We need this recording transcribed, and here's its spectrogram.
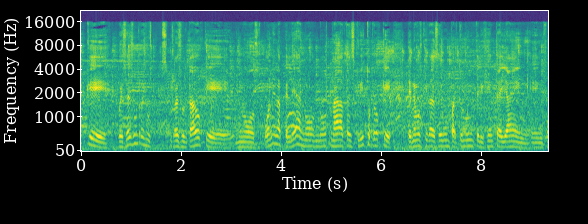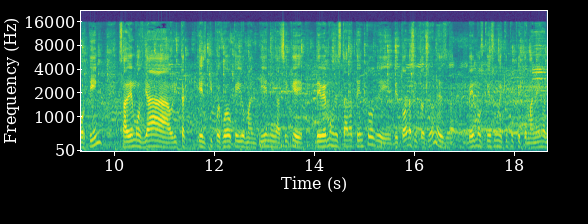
creo que pues es un resultado que nos pone la pelea, no, no, nada está escrito, creo que tenemos que ir a hacer un partido muy inteligente allá en, en Fortín, sabemos ya ahorita el tipo de juego que ellos mantienen, así que debemos de estar atentos de, todas las situaciones, vemos que es un equipo que te manejan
